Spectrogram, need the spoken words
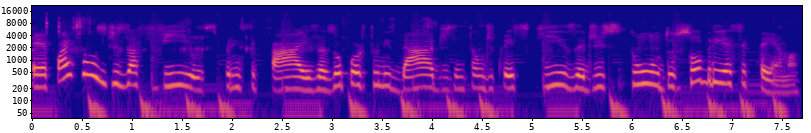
é, quais são os desafios principais, as oportunidades, então, de pesquisa, de estudo sobre esse tema?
